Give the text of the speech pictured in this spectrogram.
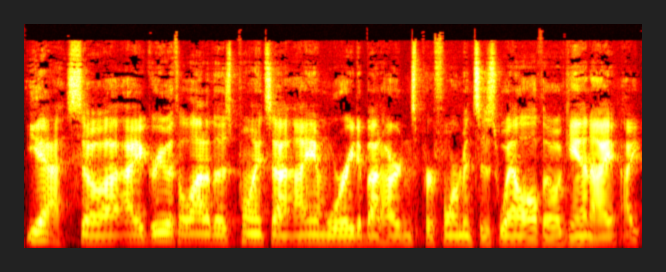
Yeah, so uh, I agree with a lot of those points. I, I, am worried about Harden's performance as well. Although again, I, I,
